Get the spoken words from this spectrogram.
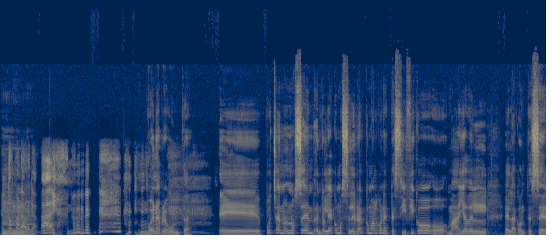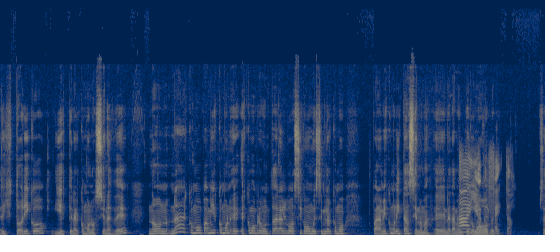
En dos Mm. palabras. Ay, Buena pregunta. Eh, pucha, no, no sé en, en realidad cómo celebrar como algo en específico o más allá del el acontecer histórico y tener como nociones de... No, no, nada, es como para mí es como, es, es como preguntar algo así como muy similar como... Para mí es como una instancia nomás, eh, netamente. ah, como, ya, perfecto. Sí,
